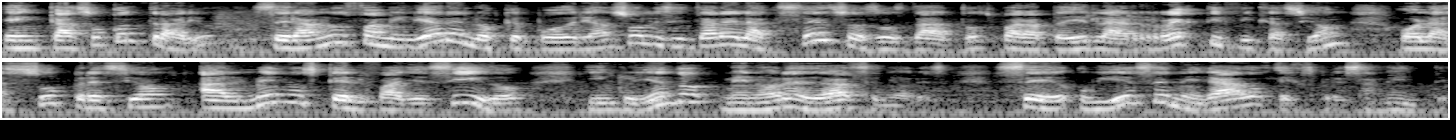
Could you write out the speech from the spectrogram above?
En caso contrario, serán los familiares los que podrían solicitar el acceso a esos datos para pedir la rectificación o la supresión, al menos que el fallecido, incluyendo menores de edad, señores, se hubiese negado expresamente.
